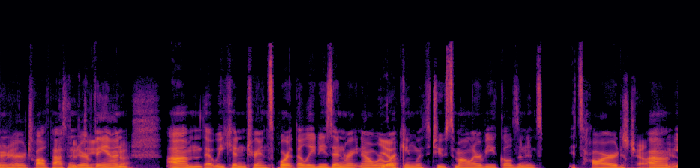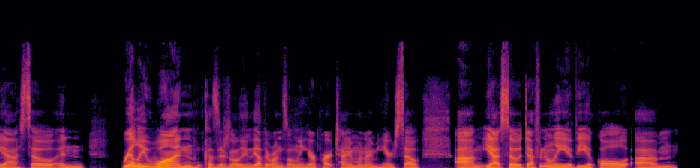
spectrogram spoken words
passenger, van. 12 passenger 15, van okay. um, that we can transport the ladies in. Right now, we're Yeah. working with two smaller vehicles, and it's it's hard. It's um, yeah. yeah. So and really one because there's only the other one's only here part time when I'm here. So um, yeah. So definitely a vehicle. Um,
